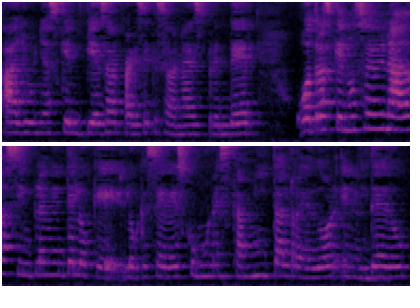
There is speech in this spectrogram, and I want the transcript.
hay uñas que empiezan, parece que se van a desprender, otras que no se ve nada, simplemente lo que, lo que se ve es como una escamita alrededor en el dedo.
